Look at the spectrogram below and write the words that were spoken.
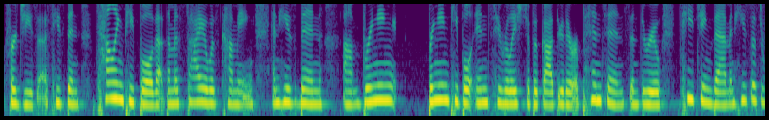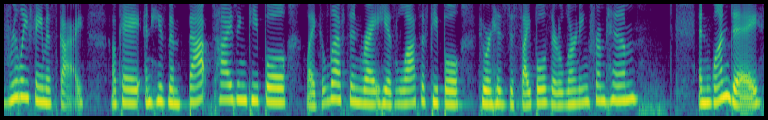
for Jesus. He's been telling people that the Messiah was coming, and he's been um, bringing bringing people into relationship with God through their repentance and through teaching them. And he's this really famous guy, okay? And he's been baptizing people like left and right. He has lots of people who are his disciples, they're learning from him. And one day,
